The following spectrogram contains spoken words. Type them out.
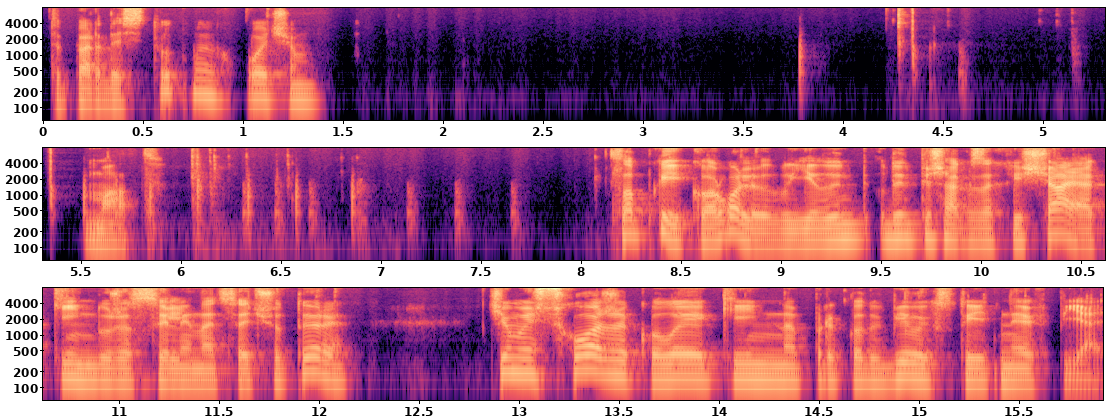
Тепер десь тут ми хочемо. Мат. Слабкий король, один, пішак захищає, а кінь дуже сильний на С4. Чимось схоже, коли кінь, наприклад, в білих стоїть на F5.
